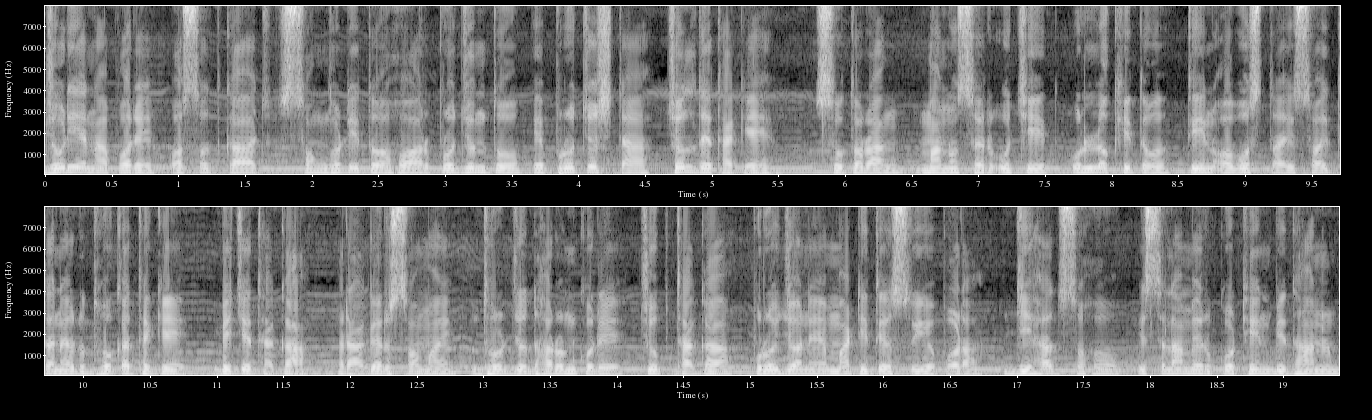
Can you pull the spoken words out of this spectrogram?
জড়িয়ে না পড়ে অসৎ কাজ সংঘটিত হওয়ার পর্যন্ত এ প্রচেষ্টা চলতে থাকে। সুতরাং মানুষের উচিত উল্লেখিত তিন অবস্থায় শয়তানের ধোকা থেকে বেঁচে থাকা, রাগের সময় ধৈর্য ধারণ করে চুপ থাকা, প্রয়োজনে মাটিতে শুয়ে পড়া। জিহাদ সহ ইসলামের কঠিন বিধান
